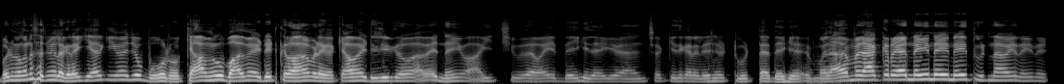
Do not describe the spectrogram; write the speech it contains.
but मेरे को ना सच में लग रहा है कि यार कि मैं जो बोल रहा हूँ, क्या मेरे को बाद में एडिट करवाना पड़ेगा? क्या मैं डिलीट करवा अबे नहीं भाई छू है भाई, देखी जाएगी बहन चो किसी का रिलेशन टूटता है, देखिए। मज़ाक मज़ाक कर रहा है नहीं नहीं नहीं टूटना भाई, नहीं नहीं।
